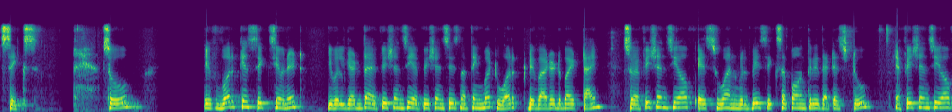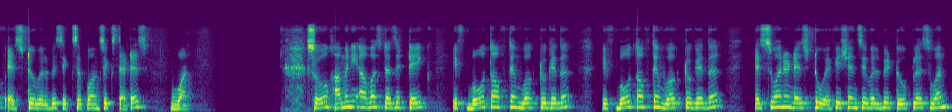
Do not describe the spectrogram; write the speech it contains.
6. So if work is 6 unit, you will get the efficiency. Efficiency is nothing but work divided by time. So efficiency of S1 will be 6 upon 3 that is 2. Efficiency of S2 will be 6 upon 6 that is 1. So how many hours does it take if both of them work together? If both of them work together, S1 and S2 efficiency will be 2 plus 1,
